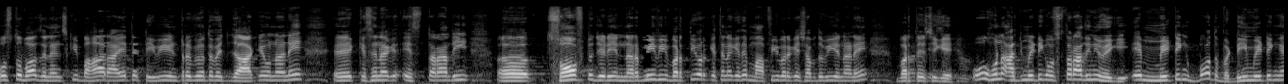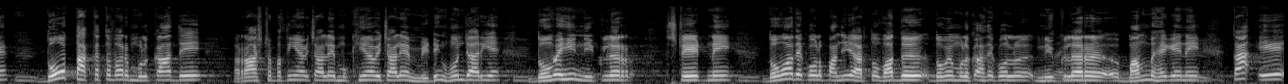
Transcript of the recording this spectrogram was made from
ਉਸ ਤੋਂ ਬਾਅਦ ਜ਼ੈਲੈਂਸਕੀ ਬਾਹਰ ਆਏ ਤੇ ਟੀਵੀ ਇੰਟਰਵਿਊ ਦੇ ਵਿੱਚ ਜਾ ਕੇ ਉਹਨਾਂ ਨੇ ਕਿਸੇ ਨਾ ਇਸ ਤਰ੍ਹਾਂ ਦੀ ਸੌਫਟ ਜਿਹੜੀ ਨਰਮੀ ਵੀ ਵਰਤੀ ਔਰ ਕਿਤੇ ਨਾ ਕਿਤੇ ਮਾਫੀ ਵਰਗੇ ਸ਼ਬਦ ਵੀ ਇਹਨਾਂ ਨੇ ਵਰਤੇ ਸੀਗੇ। ਉਹ ਹੁਣ ਅੱਜ ਮੀਟਿੰਗ ਉਸ ਤਰ੍ਹਾਂ ਦੀ ਨਹੀਂ ਹੋਏਗੀ। ਇਹ ਮੀਟਿੰਗ ਬਹੁਤ ਵੱਡੀ ਮੀਟਿੰਗ ਹੈ। ਦੋ ਤਾਕਤਵਰ ਮੁਲਕਾਂ ਦੇ ਰਾਸ਼ਟਰਪਤੀਆਂ ਵਿਚਾਲੇ ਮੁਖੀਆਂ ਵਿਚਾਲੇ ਮੀਟਿੰਗ ਹੋਣ ਜਾ ਰਹੀ ਹੈ। ਦੋਵੇਂ ਹੀ ਨਿਊਕਲੀਅਰ ਸਟੇਟ ਨੇ। ਦੋਵਾਂ ਦੇ ਕੋਲ 5000 ਤੋਂ ਵੱਧ ਦੋਵੇਂ ਮੁਲਕਾਂ ਦੇ ਕੋਲ ਨਿਊਕਲੀਅਰ ਬੰਬ ਹੈਗੇ ਨੇ। ਤਾਂ ਇਹ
